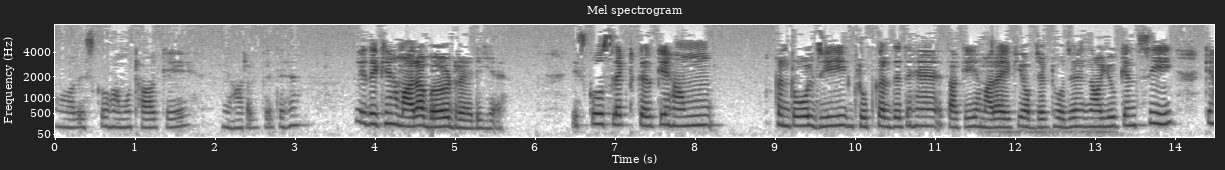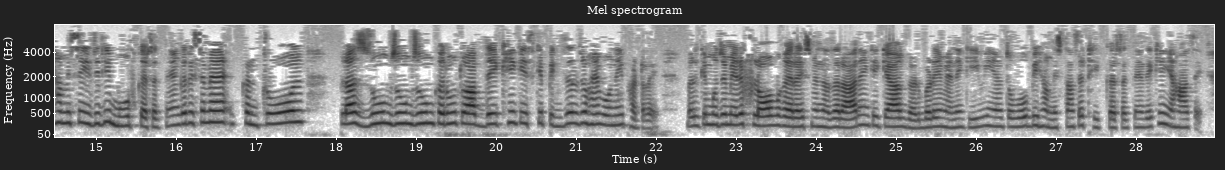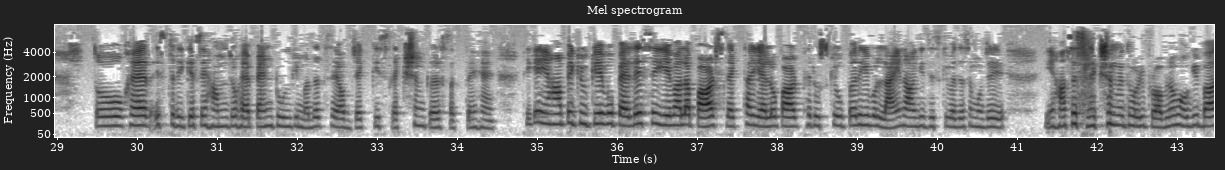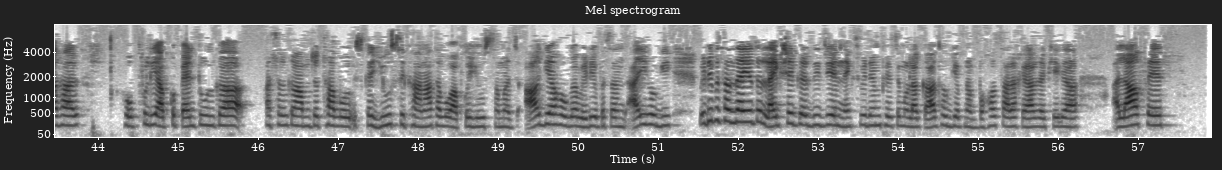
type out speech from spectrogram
और इसको हम उठा के यहाँ रख देते हैं। तो ये देखें, हमारा बर्ड रेडी है। इसको सिलेक्ट करके हम कंट्रोल जी ग्रुप कर देते हैं, ताकि हमारा एक ही ऑब्जेक्ट हो जाए। नाउ यू कैन सी कि हम इसे इजीली मूव कर सकते हैं। अगर इसे मैं control plus zoom zoom zoom करूँ तो आप देखें कि इसके पिक्सल जो हैं वो नहीं फट रहे। बल्कि मुझे मेरे फ्लॉ वगैरह इसमें नज़र आ रहे हैं कि क्या गड़बड़े मैंने की हुई हैं तो वो भी हम इस तरह से ठीक कर सकते हैं। देखें यहाँ से। तो खैर, इस तरीके से हम जो है पेन टूल की मदद से ऑब्जेक्ट की सिलेक्शन कर सकते हैं। ठीक है, यहाँ पे क्योंकि वो पहले से ये वाला पार्ट सिलेक्ट था येलो पार्ट फिर उसके ऊपर ही वो लाइन आ गई, जिसकी वजह से मुझे यहाँ से सिलेक्शन में थोड़ी प्रॉब्लम होगी। बहरहाल होपफुली आपको पेन टूल का असल काम जो था वो इसका यूज़ सिखाना था, वो आपको यूज़ समझ आ गया होगा वीडियो पसंद आई होगी। वीडियो पसंद आई है तो लाइक शेयर कर दीजिए। नेक्स्ट वीडियो में फिर से मुलाकात होगी। अपना बहुत सारा ख्याल रखिएगा। अल्लाह हाफिज़।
